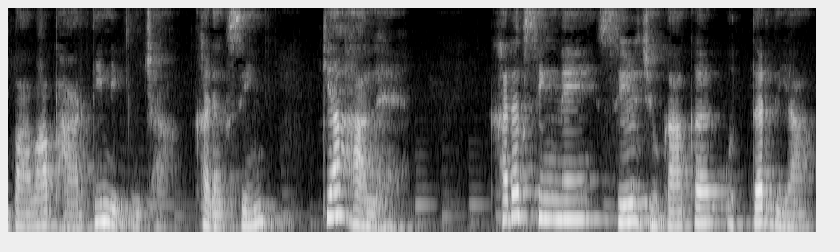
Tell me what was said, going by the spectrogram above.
बाबा भारती ने पूछा, खड़ग सिंह, क्या हाल है? खड़ग सिंह ने सिर झुकाकर उत्तर दिया,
